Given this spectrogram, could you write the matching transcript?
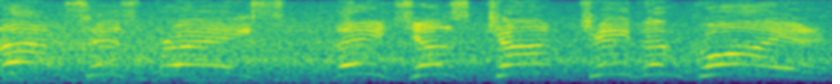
That's his brace. They just can't keep him quiet.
